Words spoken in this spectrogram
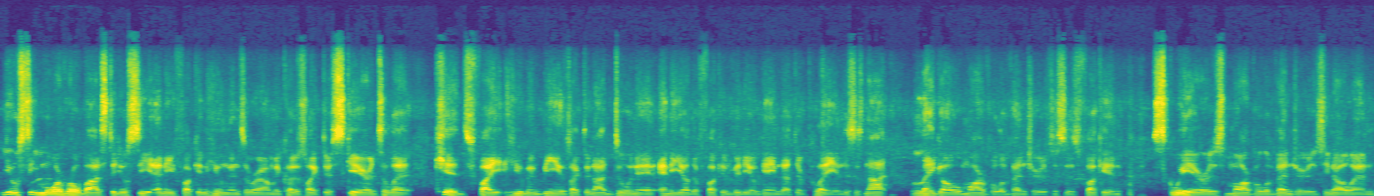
you'll see more robots than you'll see any fucking humans around because it's like they're scared to let kids fight human beings like they're not doing it in any other fucking video game that they're playing. This is not Lego Marvel Avengers. This is fucking Square's Marvel Avengers, you know, and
